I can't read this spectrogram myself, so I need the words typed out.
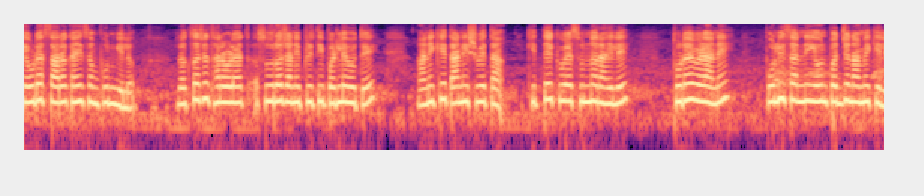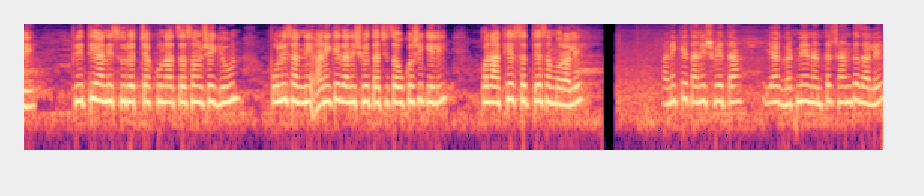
तेवढ्यात सारं काही संपून गेलं. रक्ताच्या थारोळ्यात सूरज आणि प्रीती पडले होते. अनिकेत आणि श्वेता कित्येक वेळ सुन्न राहिले. थोड्या वेळाने पोलिसांनी येऊन पंचनामे केले. प्रीती आणि सूरजच्या खुनाचा संशय घेऊन पोलिसांनी अनिकेत आणि श्वेताची चौकशी केली. पण अखेर सत्य समोर आले. अनिकेत आणि श्वेता या घटनेनंतर शांत झाले.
